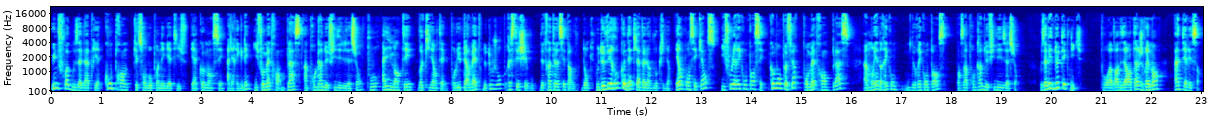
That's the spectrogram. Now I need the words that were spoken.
une fois que vous avez appris à comprendre quels sont vos points négatifs et à commencer à les régler, il faut mettre en place un programme de fidélisation pour alimenter votre clientèle, pour lui permettre de toujours rester chez vous, d'être intéressé par vous. Donc, vous devez reconnaître la valeur de vos clients et en conséquence, il faut les récompenser. Comment on peut faire pour mettre en place un moyen de, de récompense dans un programme de fidélisation? Vous avez deux techniques pour avoir des avantages vraiment intéressants.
